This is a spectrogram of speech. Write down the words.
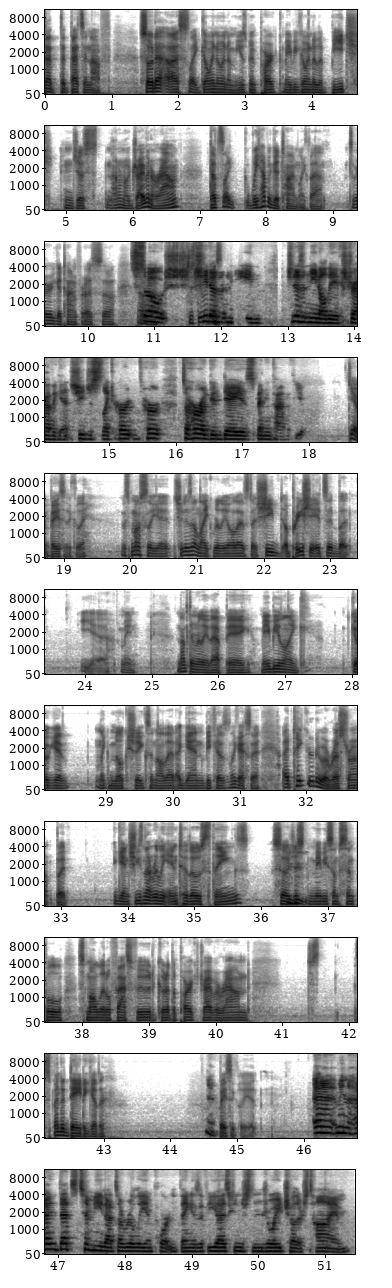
that, that that's enough so to us like going to an amusement park maybe going to the beach and just i don't know driving around that's like we have a good time like that it's a very good time for us so So sh she it. doesn't need she doesn't need all the extravagance. She just like her her to her a good day is spending time with you. Yeah, basically. That's mostly it. She doesn't like really all that stuff. She appreciates it, but yeah, I mean, nothing really that big. Maybe like go get like milkshakes and all that again because like I said, I'd take her to a restaurant, but again, she's not really into those things. So mm-hmm. just maybe some simple small little fast food, go to the park, drive around, just spend a day together. Yeah. Basically it. and I mean I, that's to me that's a really important thing is if you guys can just enjoy each other's time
